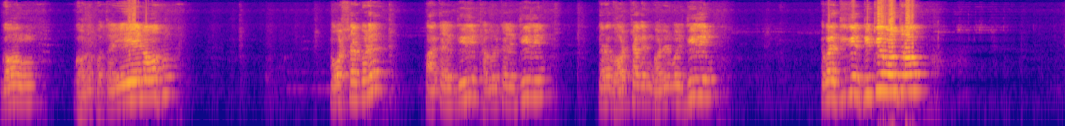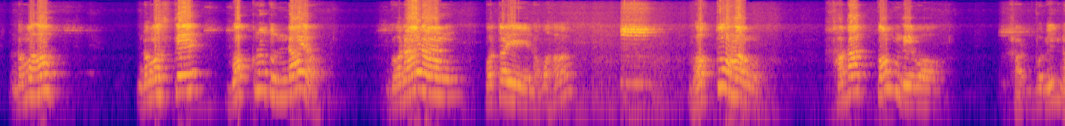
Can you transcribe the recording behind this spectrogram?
গং গণপতয়ে নমঃ। নমস্কার করে পায়ের কাছে দিয়ে দিন, ঠাকুরের কাছে দিয়ে দিন, যারা ঘর থাকেন ঘরের মধ্যে দিয়ে দিন। এবারে দ্বিতীয় দ্বিতীয় মন্ত্র। নমঃ নমস্তে বক্রতুণ্ডায় গণানাং পতয়ে নমঃ। ভক্তহং সদা তং দেব সর্ববিঘ্ন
